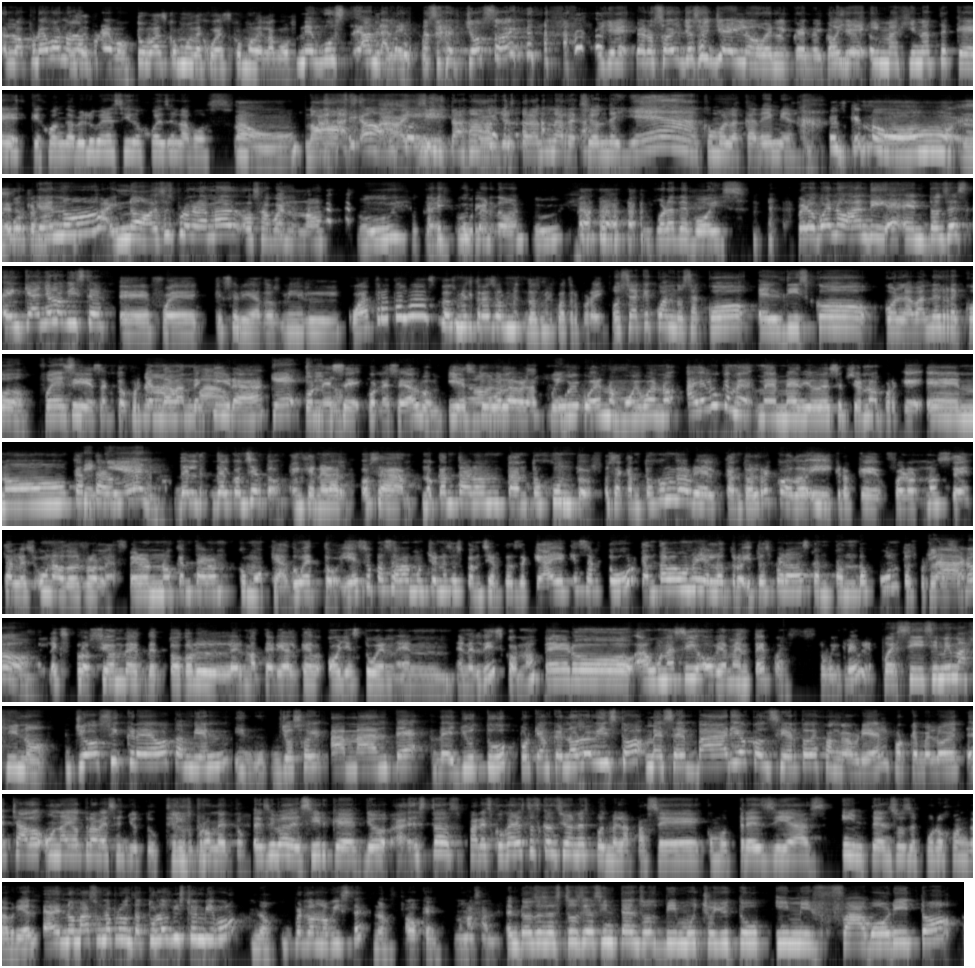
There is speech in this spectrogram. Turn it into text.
¿lo apruebo o no lo apruebo? Tú vas como de juez, como de la voz. Me gusta, ándale. O sea, yo soy. Oye, pero soy, yo soy J-Lo en el, en el concierto. Oye, imagínate que, que Juan Gabriel hubiera sido juez de la voz. No. No. Ay, ay, cosita. No, yo esperando una reacción de yeah, como la academia. Es que no. es ¿Por que qué no? Ay, no, esos programas, o sea, bueno, no. Uy, ok. Ay, uy, perdón. Uy. Fuera de voice. Pero bueno, Andy, eh, entonces, ¿en qué año lo viste? Eh, fue, ¿qué sería? ¿2004 tal vez? 2003, 2004 por ahí. O sea que cuando sacó el disco con la banda El Recodo, fue ese. Sí, exacto, porque No, andaban de wow. gira Qué con chido. ese, con ese álbum. Y estuvo, no, la verdad, muy bueno, muy bueno. Hay algo que me, me medio decepcionó porque eh, no ¿De cantaron. quién? Del, del concierto en general. O sea, no cantaron tanto juntos. O sea, cantó Juan Gabriel, cantó El Recodo y creo que fueron, no sé, tal vez una o dos rolas, pero no cantaron como que a dueto. Y eso pasaba mucho en esos conciertos de que, ay, hay que hacer tour. Cantaba uno y el otro y tú esperabas cantando juntos. Porque Claro. la explosión de, de todo el, el material que oyes tú en, en, en el disco, ¿no? Pero aún así, obviamente, pues estuvo increíble. Pues sí, sí me imagino. Yo sí creo también, y yo soy amante de YouTube, porque aunque no lo he visto, me sé varios conciertos de Juan Gabriel, porque me lo he echado una y otra vez en YouTube, te los prometo. Eso iba a decir que yo, estas, para escoger estas canciones, pues me la pasé como tres días intensos de puro Juan Gabriel. Eh, nomás una pregunta, ¿tú lo has visto en vivo? No, Perdón, ¿lo viste? no. Ok, nomás Andy. Entonces, estos días intensos vi mucho YouTube y mi favorito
